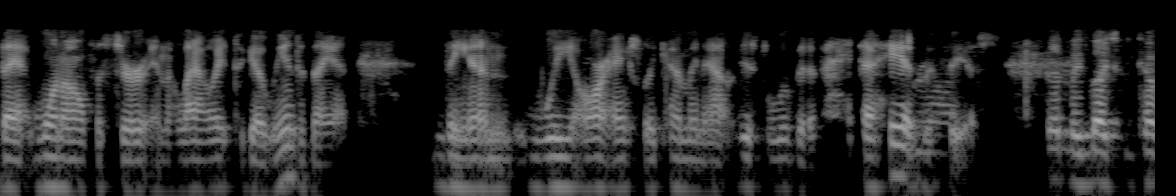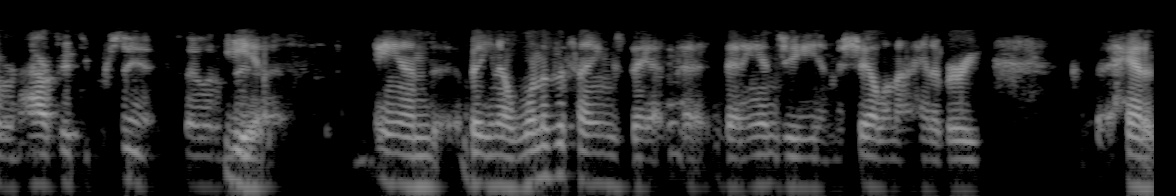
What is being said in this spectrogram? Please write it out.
that one officer and allow it to go into that, then we are actually coming out just a little bit of ahead with this. That'd be basically covering our fifty percent if they let them do Yes, that. And, but you know, one of the things that, uh, that Angie and Michelle and I had a very, had a,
